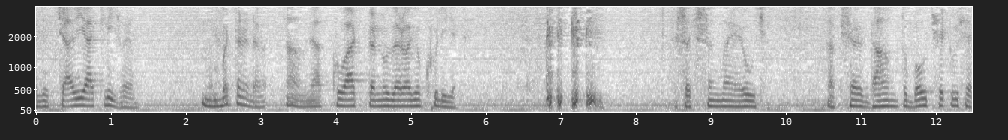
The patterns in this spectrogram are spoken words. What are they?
એટલે ચાવી આટલી જ હોય એમ. બટન દબા આમ ને આખું આઠ ટનનો દરવાજો ખુલી જાય. સત્સંગમાં એવું છે. અક્ષરધામ તો બહુ છેટું છે.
